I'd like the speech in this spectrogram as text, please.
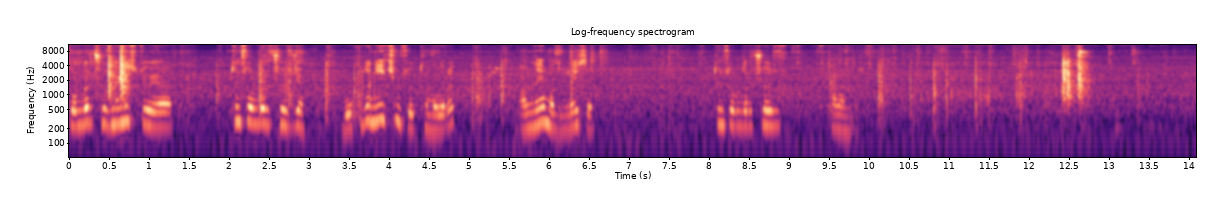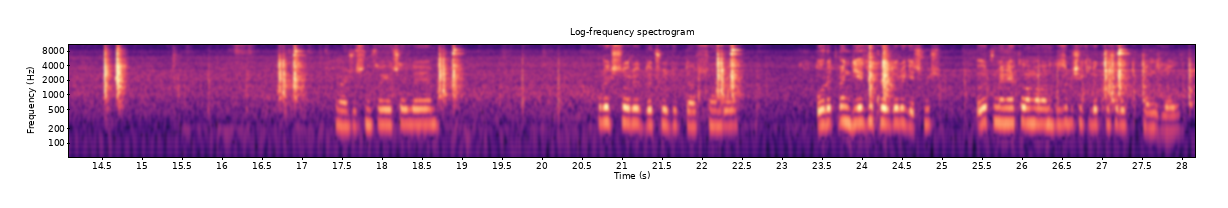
Soruları çözmemi istiyor ya. Tüm soruları çözeceğim. Bu okulda niye kimse yok tam olarak? Anlayamadım neyse. Tüm soruları çöz. Tamamdır. Hemen şu sınıfa geçelim. Buradaki soruyu da çözdükten sonra öğretmen diğer koridora geçmiş. Öğretmeni yakalamadan hızlı bir şekilde koşarak gitmemiz lazım.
